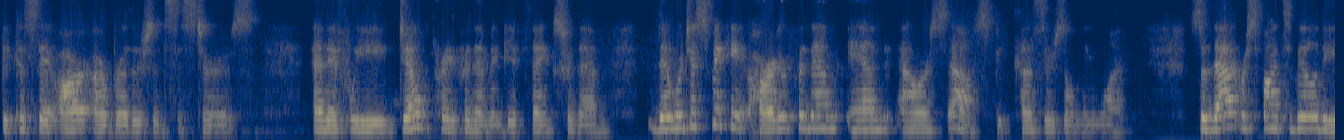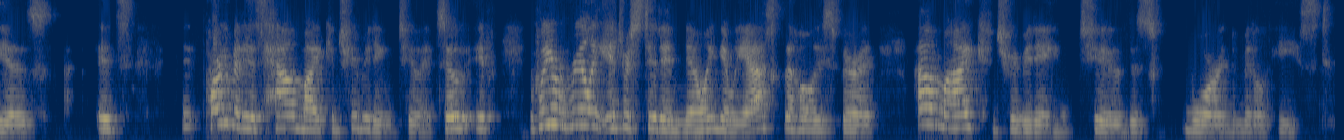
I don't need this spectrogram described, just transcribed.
because they are our brothers and sisters. And if we don't pray for them and give thanks for them, then we're just making it harder for them and ourselves because there's only one. So that responsibility is it's part of it is how am I contributing to it. So if if we are really interested in knowing and we ask the Holy Spirit, how am I contributing to this war in the Middle East?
